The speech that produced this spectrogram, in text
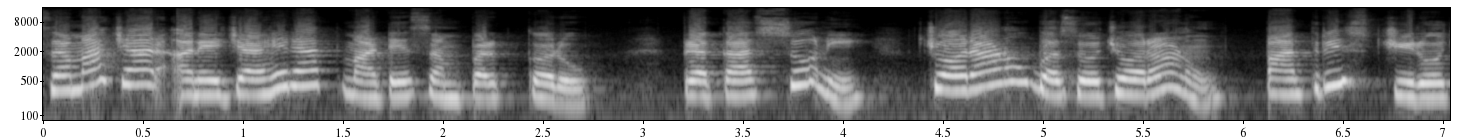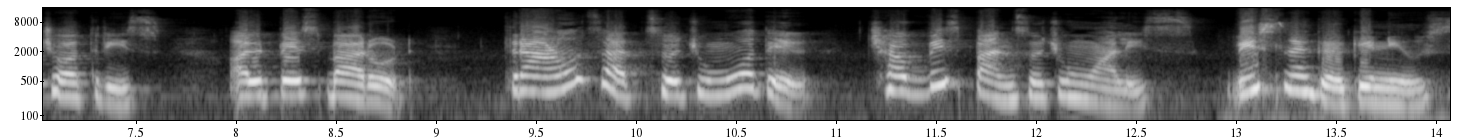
સમાચાર અને જાહેરાત માટે સંપર્ક કરો. પ્રકાશ સોની ચોરાણું બસો ચોરાણું પાંત્રીસ જીરો ચોત્રીસ. અલ્પેશ બારોટ ત્રાણું સાતસો ચુમ્મોતેર છવ્વીસ પાંચસો ચુમ્માલીસ વિસનગર કે ન્યૂઝ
